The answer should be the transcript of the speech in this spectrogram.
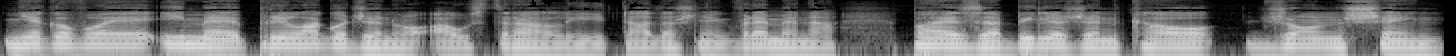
Njegovo je ime prilagođeno Australiji tadašnjeg vremena, pa je zabilježen kao John Sheng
